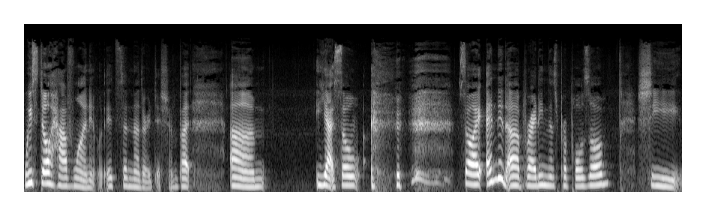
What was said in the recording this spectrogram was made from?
We still have one. It, it's another edition, but um yeah, so so I ended up writing this proposal. She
